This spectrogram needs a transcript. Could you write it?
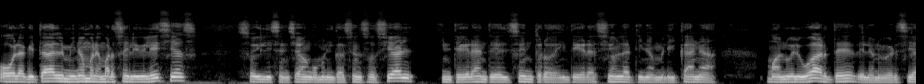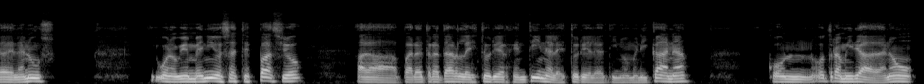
Hola, ¿qué tal? Mi nombre es Marcelo Iglesias, soy licenciado en Comunicación Social, integrante del Centro de Integración Latinoamericana Manuel Ugarte de la Universidad de Lanús. Y bueno, bienvenidos a este espacio para tratar la historia argentina, la historia latinoamericana, con otra mirada, ¿no?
